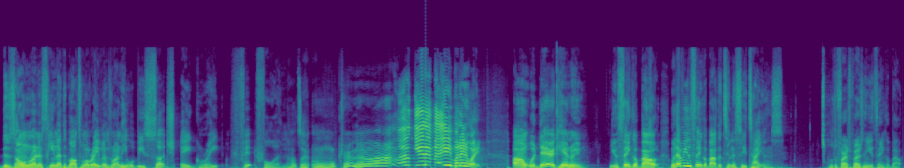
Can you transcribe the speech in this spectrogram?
the zone running scheme that the Baltimore Ravens run, he would be such a great fit for it. And I was like, oh, okay, now right, let's get it, baby. But anyway, um, with Derrick Henry, you think about whenever you think about the Tennessee Titans, who's the first person you think about?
